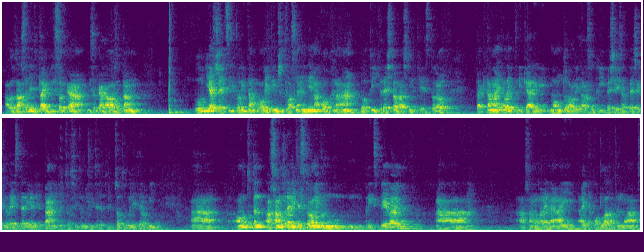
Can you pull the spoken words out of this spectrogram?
ale v zásade je to tak vysoká, vysoká hala, že tam ľudia všetci, ktorí tam boli, tým, že to vlastne ani nemá okná do tých reštauračných priestorov, tak tam aj elektrikári montovali zásuvky IP65 v exteriéri, že páni, čo si tu myslíte, že čo tu budete robiť. A ono to ten, a samozrejme tie stromy tomu prispievajú a a samozrejme aj, aj tá podlaha, ten mlad.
